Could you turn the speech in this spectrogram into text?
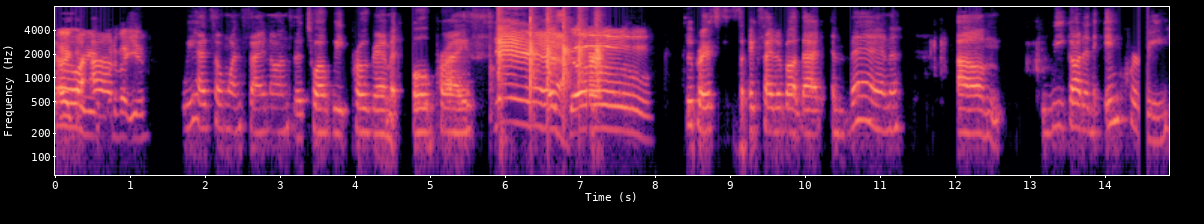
So, I agree. um, what about you? we had someone sign on to the 12 week program at full price. Yeah. Let's go. Super excited about that. And then um, we got an inquiry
